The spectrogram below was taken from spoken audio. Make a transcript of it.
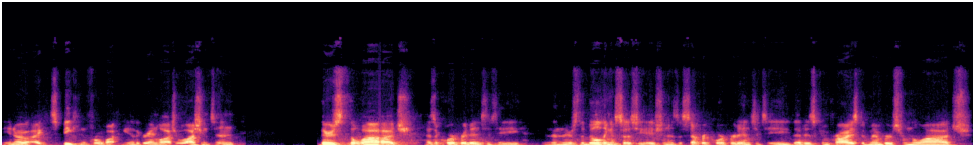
you know, I speaking for you know the Grand Lodge of Washington, there's the lodge as a corporate entity and then there's the building association as a separate corporate entity that is comprised of members from the lodge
